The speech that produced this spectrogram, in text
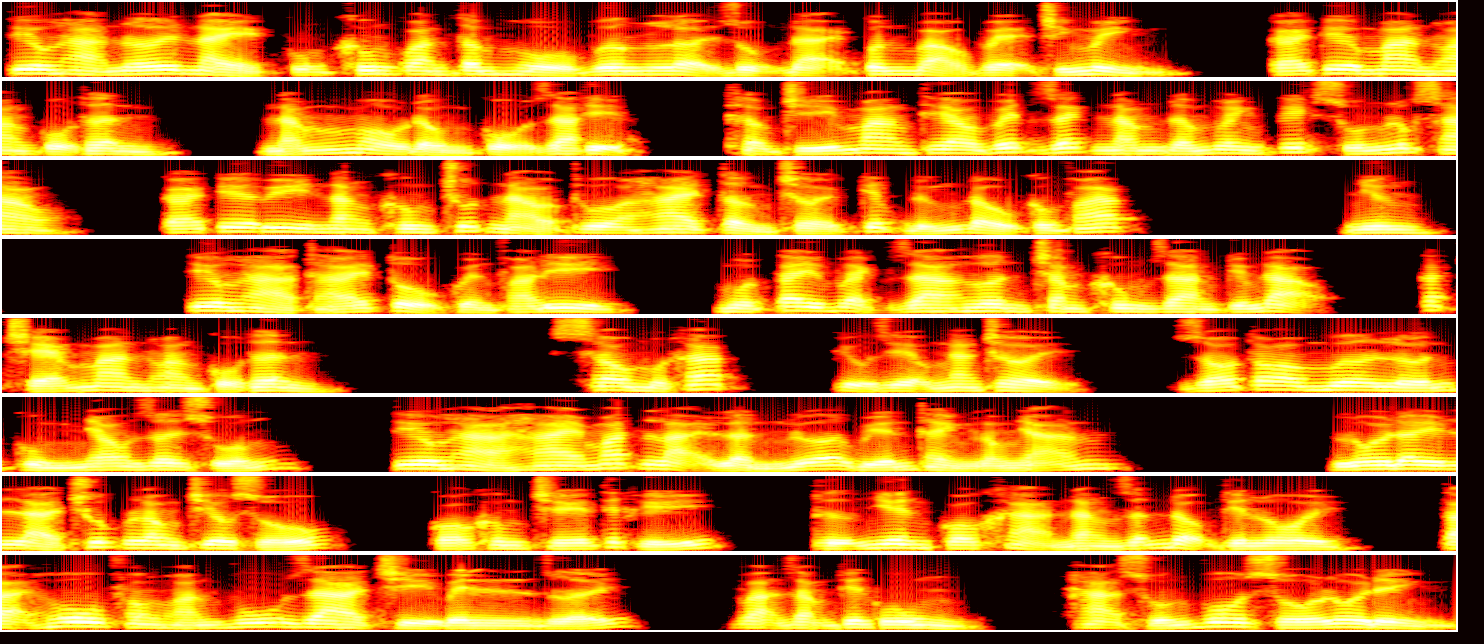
Tiêu hà nơi này cũng không quan tâm hồ vương lợi dụng đại quân bảo vệ chính mình, cái tiêu man hoang cổ thân, nắm màu đồng cổ ra thịt, thậm chí mang theo vết rách nắm đấm oanh kích xuống lúc sau, cái tiêu uy năng không chút nào thua hai tầng trời kiếp đứng đầu công pháp. Nhưng, tiêu hà thái tổ quyền phá đi, một tay vạch ra hơn trăm không gian kiếm đạo, cắt chém man hoang cổ thân. Sau một khắc, cựu diệu ngang trời, gió to mưa lớn cùng nhau rơi xuống, tiêu hà hai mắt lại lần nữa biến thành lòng nhãn. Lôi đây là trúc long chiêu số có khống chế tiết khí, tự nhiên có khả năng dẫn động tiên lôi, tại hô phong hoán vũ ra chỉ bên dưới, vạn dặm thiên cung, hạ xuống vô số lôi đỉnh,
